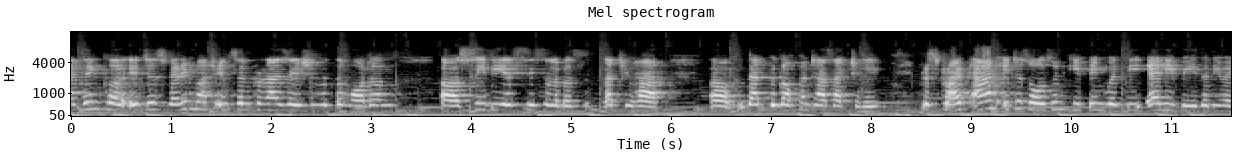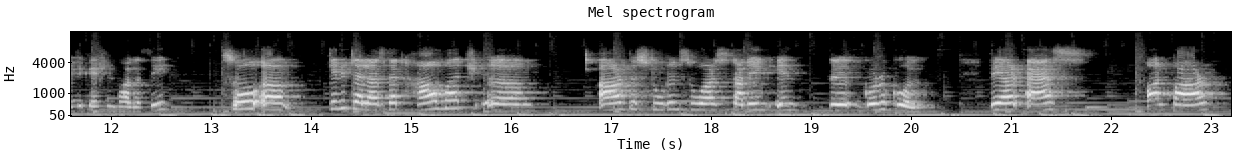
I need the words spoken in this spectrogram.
I think uh, it is very much in synchronization with the modern uh, CBSE syllabus that you have, uh, that the government has actually prescribed, and it is also in keeping with the NEP, the New Education Policy. So, um, can you tell us that how much um, are the students who are studying in the Gurukul? They are as on par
